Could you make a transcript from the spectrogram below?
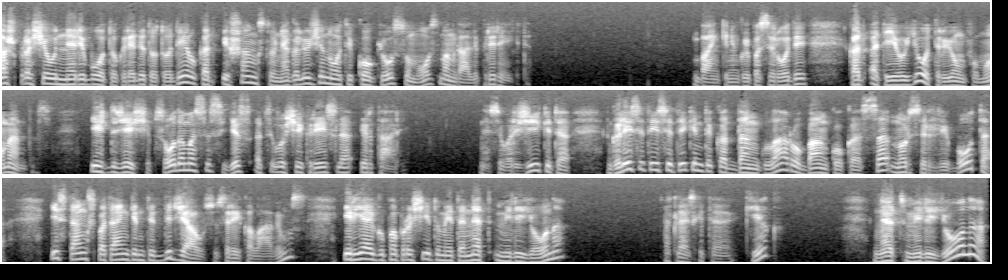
Aš prašiau neriboto kredito todėl, kad iš anksto negaliu žinoti, kokios sumos man gali prireikti. Bankininkui pasirodė, kad atėjo jo triumfo momentas. Išdidžiai šipsodamasis, jis atsilošė kreislę ir tarė. Nesivaržykite, galėsite įsitikinti, kad Danglaro banko kasa, nors ir ribota, įstengs patenkinti didžiausius reikalavimus ir jeigu paprašytumėte net milijoną, atleiskite, kiek? Net milijoną?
